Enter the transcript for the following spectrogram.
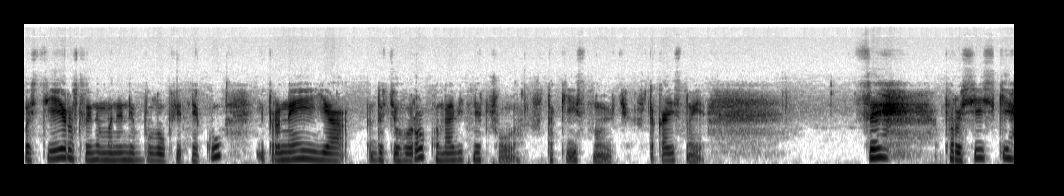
ось цієї рослини в мене не було у квітнику, і про неї я до цього року навіть не чула, що такі існують, що така існує. Це по-російськи,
